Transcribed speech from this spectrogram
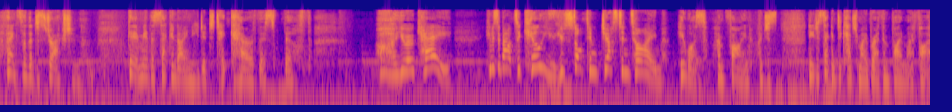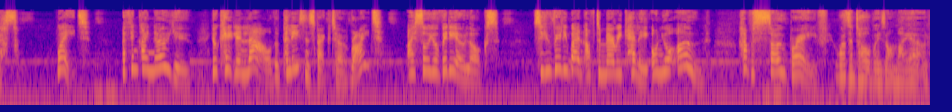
Thanks for the distraction. Gave me the second I needed to take care of this filth. Oh, are you okay? He was about to kill you. You stopped him just in time. He was. I'm fine. I just need a second to catch my breath and find my files. Wait, I think I know you. You're Caitlin Lau, the police inspector, right? I saw your video logs. So you really went after Mary Kelly on your own? I was so brave. It wasn't always on my own.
